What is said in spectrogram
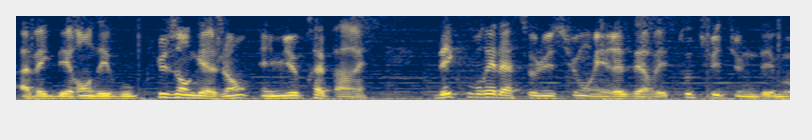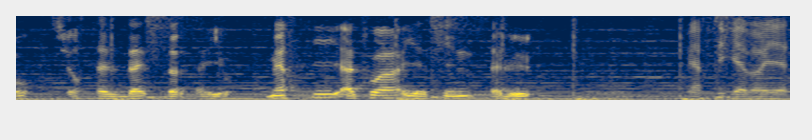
avec des rendez-vous plus engageants et mieux préparés. Découvrez la solution et réservez tout de suite une démo sur salesdeck.io. Merci à toi Yacine, salut. Merci Gabriel.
